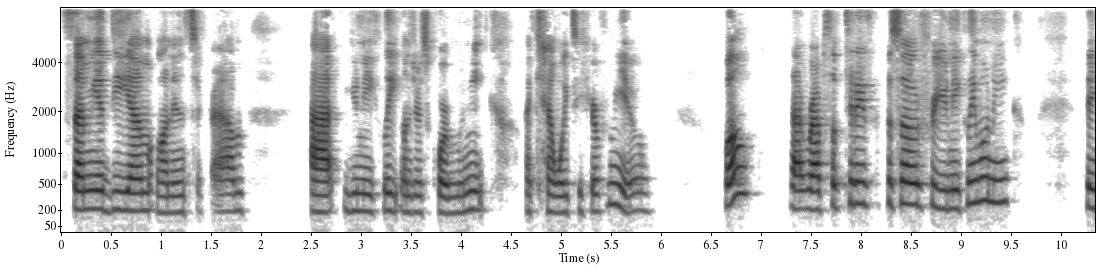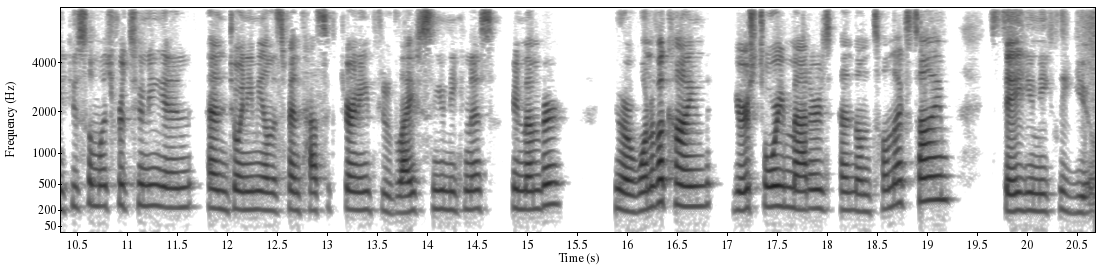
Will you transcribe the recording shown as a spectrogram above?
Send me a DM on Instagram at uniquely underscore Monique. I can't wait to hear from you. Well, that wraps up today's episode for Uniquely Monique. Thank you so much for tuning in and joining me on this fantastic journey through life's uniqueness. Remember, you are one of a kind, your story matters, and until next time, stay uniquely you.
